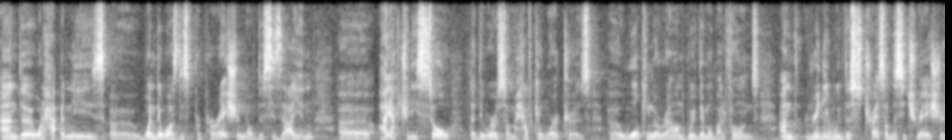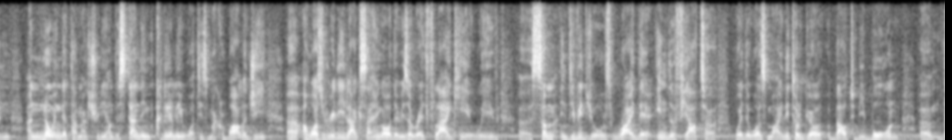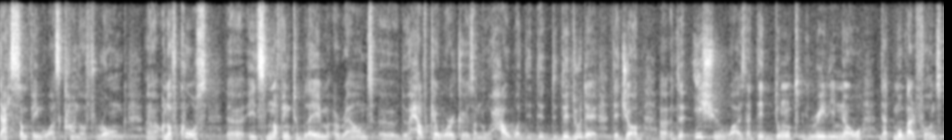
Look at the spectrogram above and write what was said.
And uh, what happened is when there was this preparation of the cesarean, I actually saw that there were some healthcare workers uh, walking around with their mobile phones. And really with the stress of the situation and knowing that I'm actually understanding clearly what is microbiology, uh, I was really like saying, oh, there is a red flag here with uh, some individuals right there in the theater where there was my little girl about to be born. Um, that something was kind of wrong. Uh, and of course, uh, it's nothing to blame around uh, the healthcare workers and how what they, they, they do their, their job. Uh, the issue was that they don't really know that mobile phones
